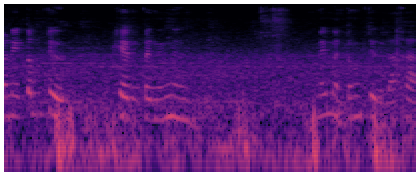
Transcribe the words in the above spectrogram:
วันนี้ต้มจืดเค็มไปนิดนึง ไม่เหมือนต้มจืดแล้วค่ะ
